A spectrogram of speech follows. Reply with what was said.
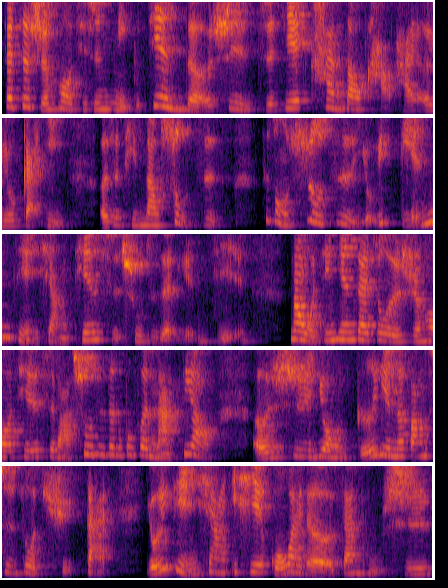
在这时候，其实你不见得是直接看到卡牌而有感应，而是听到数字。这种数字有一点点像天使数字的连接。那我今天在做的时候，其实是把数字这个部分拿掉，而是用格言的方式做取代，有一点像一些国外的占卜师，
